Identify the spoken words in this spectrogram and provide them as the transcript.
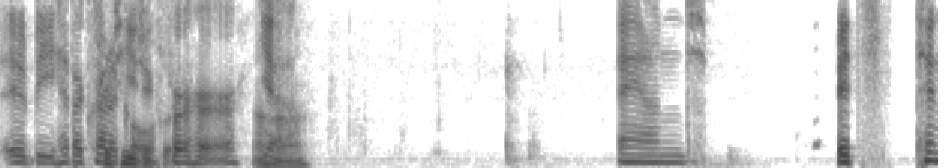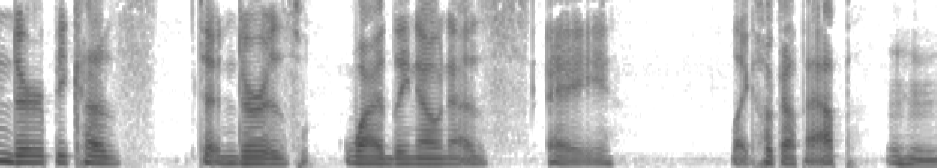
it'd be hypocritical for her. Yeah. Uh-huh. And it's Tinder because Tinder is widely known as a like hookup app, Mm-hmm.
